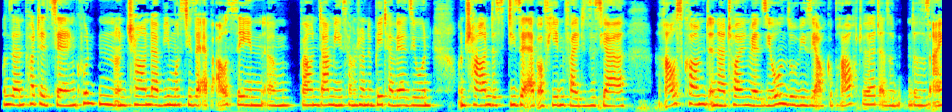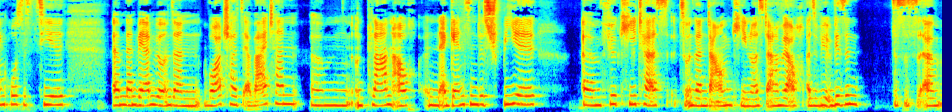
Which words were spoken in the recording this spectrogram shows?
unseren potenziellen Kunden und schauen da, wie muss diese App aussehen, ähm, bauen Dummies, haben schon eine Beta-Version und schauen, dass diese App auf jeden Fall dieses Jahr rauskommt in einer tollen Version, so wie sie auch gebraucht wird. Also das ist ein großes Ziel. Ähm, dann werden wir unseren Wortschatz erweitern ähm, und planen auch ein ergänzendes Spiel ähm, für Kitas zu unseren Daumenkinos. Da haben wir auch, also wir, wir sind das ist ähm,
